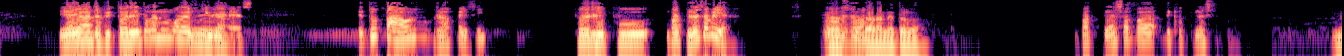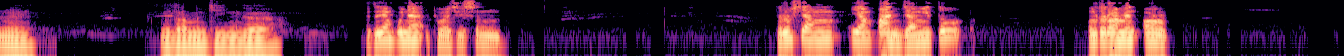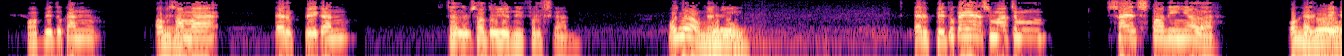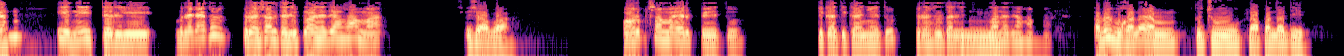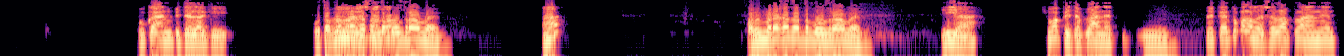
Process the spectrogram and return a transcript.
Ya yang ada Victoria itu kan mulai Hmm. Ginga S. Itu tahun berapa ya sih? 2014 apa ya? Ya, sekitaran itu loh. 14 apa 13 itu. Hmm. Ultraman Ginga. Itu yang punya dua season. Terus yang yang panjang itu Ultraman Orb. Orb itu kan Orb Hmm. sama RB kan satu universe kan. Oh nyambung. RB itu kayak semacam side story-nya lah. Oh gitu. RB kan ini dari mereka itu berasal dari planet yang sama. Si siapa? Orb sama RB itu tiga-tiganya itu berasal dari Hmm. planet yang sama. Tapi bukan M78 tadi. Bukan beda lagi. Oh, tapi Kalau mereka tetap Ultraman. Hah? Tapi mereka tetap Ultraman. Iya. Cuma beda planet. Hmm. Mereka itu kalau nggak salah planet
